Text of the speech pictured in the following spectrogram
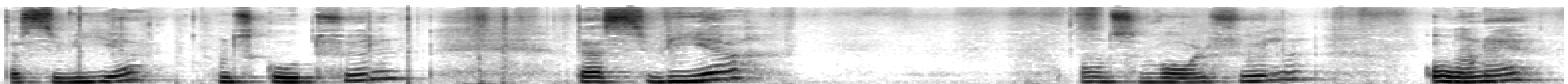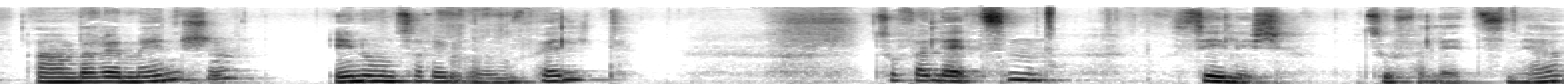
dass wir uns gut fühlen, dass wir uns wohlfühlen, ohne andere Menschen in unserem Umfeld zu verletzen, seelisch zu verletzen. Ja?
